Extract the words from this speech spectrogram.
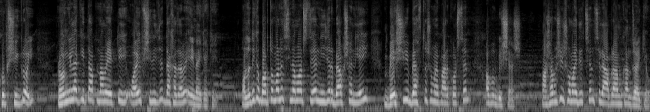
খুব শীঘ্রই রঙ্গিলা কিতাব নামে একটি ওয়েব সিরিজে দেখা যাবে এই নায়িকাকে। অন্যদিকে বর্তমানে সিনেমার চেয়ে নিজের ব্যবসা নিয়েই বেশি ব্যস্ত সময় পার করছেন অপবিশ্বাস। পাশাপাশি সময় দিচ্ছেন ছেলে আব্রাহাম খান জয়কেও।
